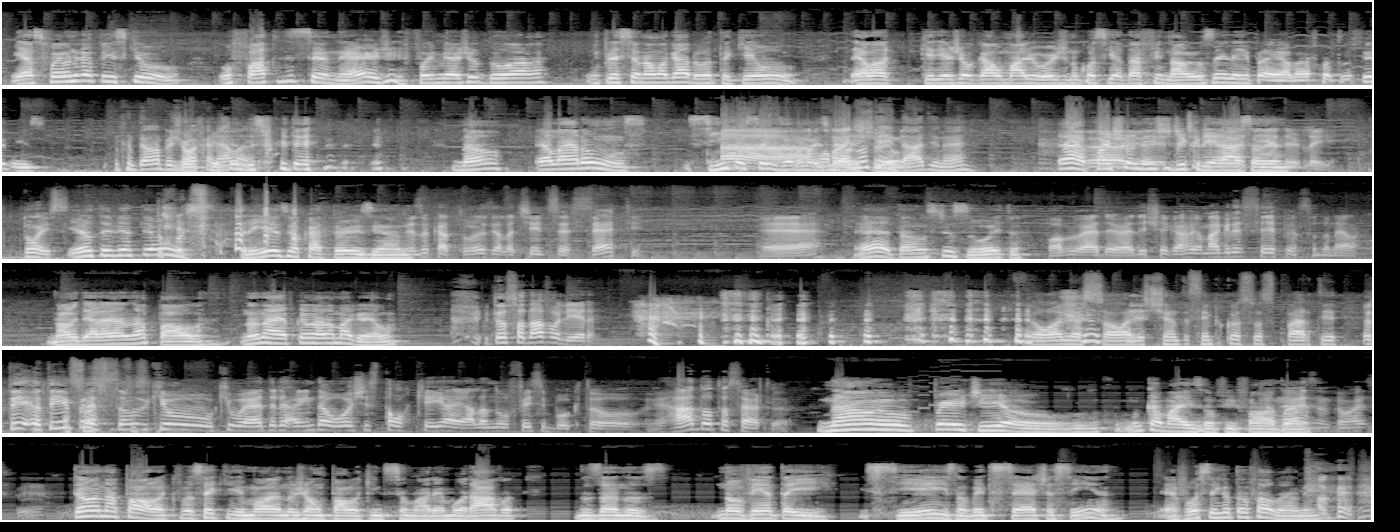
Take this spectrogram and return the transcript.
E essa foi a única vez que o, o fato de ser nerd foi me ajudou a impressionar uma garota, que eu ela queria jogar o Mario hoje, não conseguia dar final, eu zerei pra ela, ela ficou tudo feliz. Deu uma beijoca nela? Feliz por ter... Não, ela era uns 5 ah, ou 6 anos mais velha. não tem idade, né? É, apaixonante de criança, né? Dois. Eu devia ter uns 13 ou 14 anos. 13 ou 14, ela tinha 17? É. É, tá uns 18. Pobre Eder, o Eder chegava a emagrecer pensando nela. O nome dela era Ana Paula. Não, na época eu era magrela. então só dava olheira. Olha só, o Alexandre sempre com as suas partes. Eu tenho, eu tenho a impressão suas... de que o, que o Eder ainda hoje stalkeia ela no Facebook. Tô errado ou tô certo? Não, eu perdi, eu nunca mais ouvi falar nunca dela. Mais, nunca mais. Então, Ana Paula, que você que mora no João Paulo aqui em Sumaré morava dos anos 96, 97, assim, é você que eu tô falando, hein?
